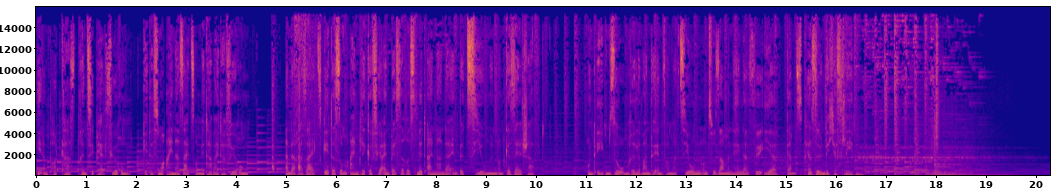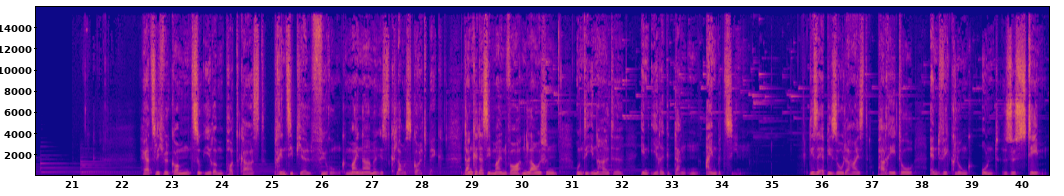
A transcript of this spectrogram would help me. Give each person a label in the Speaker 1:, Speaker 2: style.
Speaker 1: Hier im Podcast Prinzipiell Führung geht es nur einerseits um Mitarbeiterführung. Andererseits geht es um Einblicke für ein besseres Miteinander in Beziehungen und Gesellschaft. Und ebenso um relevante Informationen und Zusammenhänge für Ihr ganz persönliches Leben.
Speaker 2: Herzlich willkommen zu Ihrem Podcast Prinzipiell Führung. Mein Name ist Klaus Goldbeck. Danke, dass Sie meinen Worten lauschen und die Inhalte in Ihre Gedanken einbeziehen. Diese Episode heißt Pareto, Entwicklung und System.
